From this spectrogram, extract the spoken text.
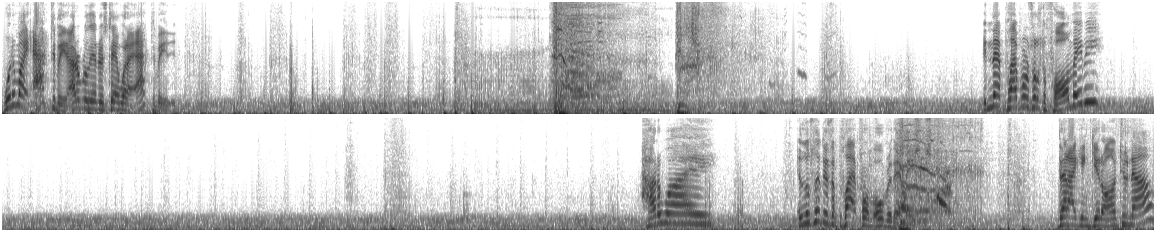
What am I activating? I don't really understand what I activated. Isn't that platform supposed to fall, maybe? How do I... It looks like there's a platform over there, maybe. That I can get onto now?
